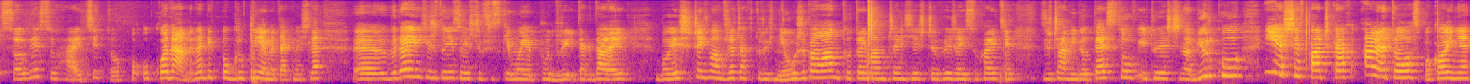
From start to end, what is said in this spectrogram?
i sobie, słuchajcie, to poukładamy. Najpierw pogrupujemy, tak myślę. E, Wydaje mi się, że to nie są jeszcze wszystkie moje pudry i tak dalej, bo jeszcze część mam w rzeczach, których nie używałam. Tutaj mam część jeszcze wyżej, słuchajcie, z rzeczami do testów i tu jeszcze na biurku i jeszcze w paczkach, ale to spokojnie.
